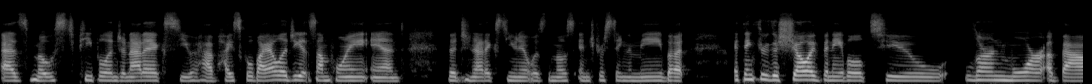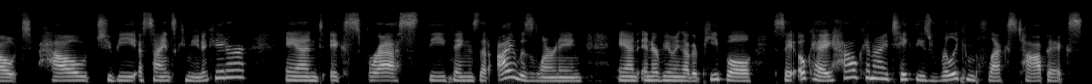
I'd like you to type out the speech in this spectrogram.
as most people in genetics, you have high school biology at some point, and the genetics unit was the most interesting to me. But I think through the show, I've been able to learn more about how to be a science communicator and express the things that I was learning and interviewing other people to say, okay, how can I take these really complex topics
